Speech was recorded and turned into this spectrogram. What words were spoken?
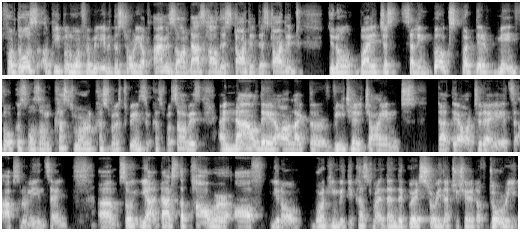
for those people who are familiar with the story of Amazon, that's how they started. They started, you know, by just selling books, but their main focus was on customer, customer experience, and customer service. And now they are like the retail giant that they are today. It's absolutely insane. Um, so yeah, that's the power of you know working with your customer. And then the great story that you shared of Dorie,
